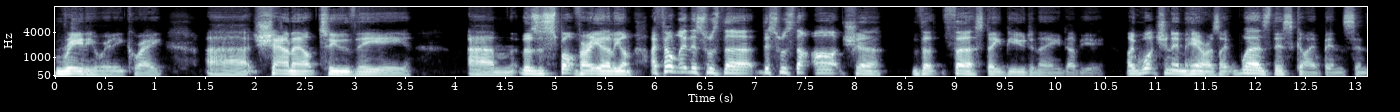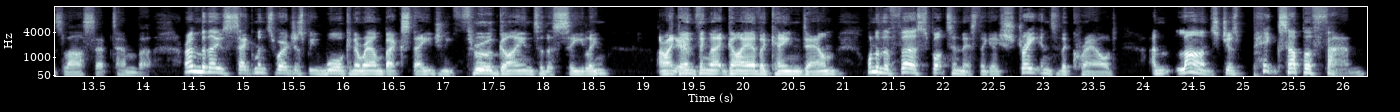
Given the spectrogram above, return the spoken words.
really, really great. Uh, shout out to the um there's a spot very early on. I felt like this was the this was the Archer that first debuted in AEW. Like watching him here, I was like, where's this guy been since last September? Remember those segments where I'd just be walking around backstage and he threw a guy into the ceiling? And I Yeah. don't think that guy ever came down. One of the first spots in this, they go straight into the crowd, and Lance just picks up a fan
